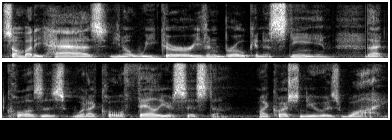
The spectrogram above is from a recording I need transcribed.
somebody has, you know, weaker or even broken esteem, that causes what I call a failure system. My question to you is why?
